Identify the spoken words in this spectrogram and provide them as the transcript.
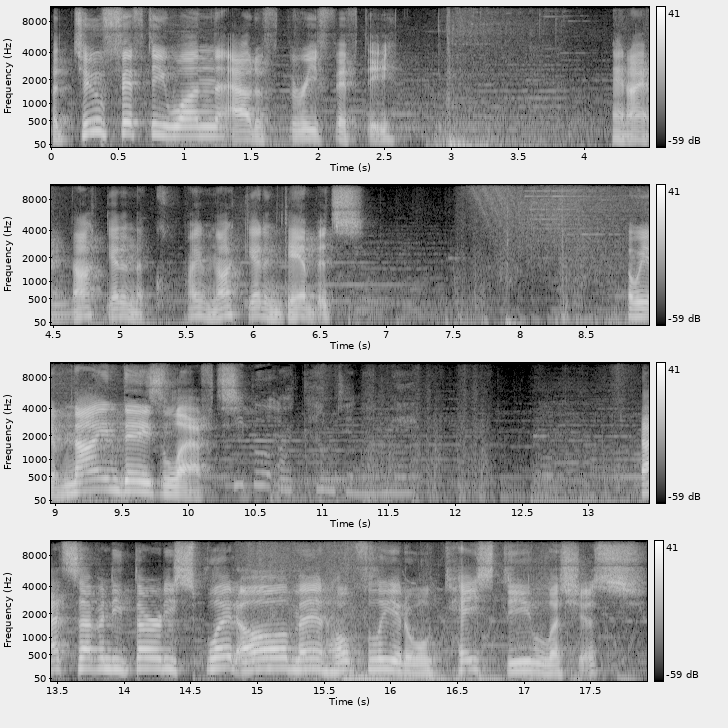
But 251 out of 350. Man, I am not getting the I am not getting gambits. But we have nine days left. People are counting on me. That 70-30 split, oh man, hopefully it will taste delicious.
